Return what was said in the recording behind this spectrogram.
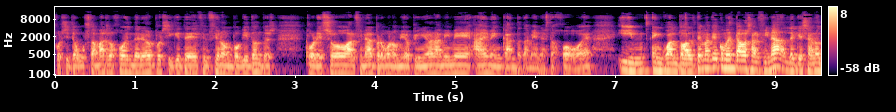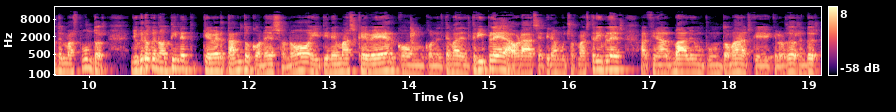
pues si te gusta más el juego interior, pues sí que te decepciona un poquito. Entonces, por eso al final, pero bueno, mi opinión, a mí me, a mí me encanta también este juego. ¿eh? Y en cuanto al tema que comentabas al final, de que se anoten más puntos, yo creo que no tiene que ver tanto con eso, ¿no? Y tiene más que ver con, con el tema del triple. Ahora se tiran muchos más triples, al final vale un punto más que, que los dos. Entonces,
